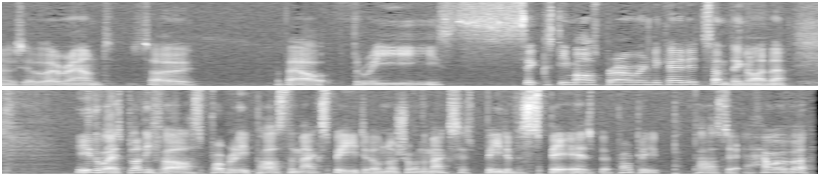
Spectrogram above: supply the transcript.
No, it's the other way around. So about 360 miles per hour indicated, something like that. Either way, it's bloody fast, probably past the max speed. I'm not sure what the max speed of a spit is, but probably past it. However,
